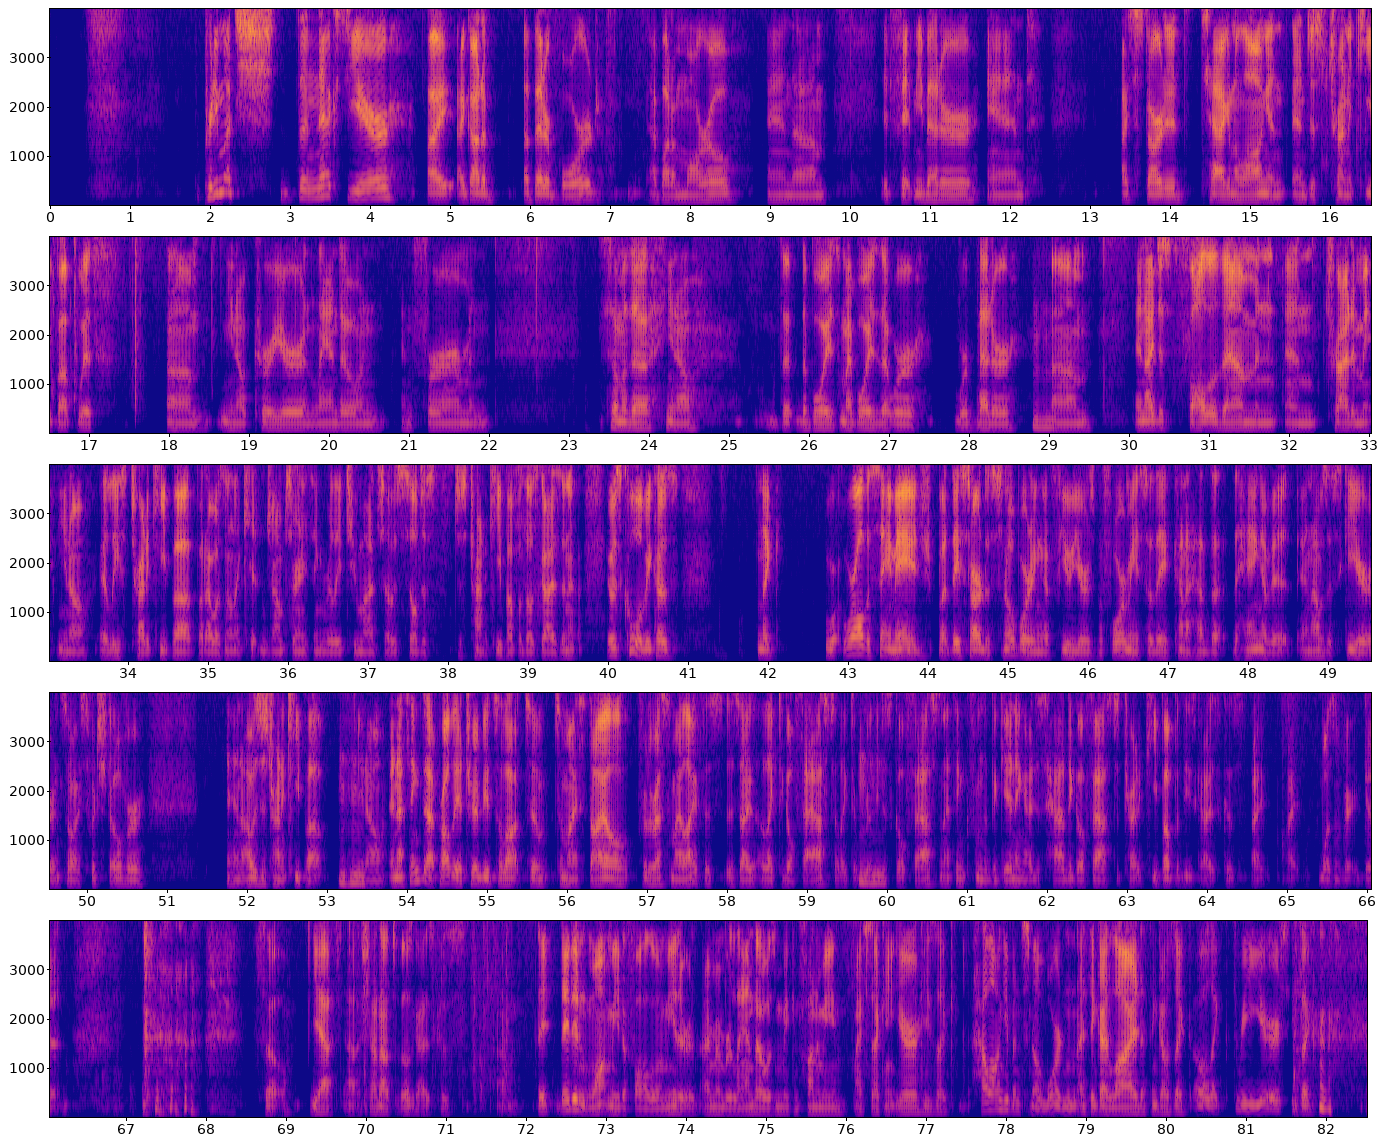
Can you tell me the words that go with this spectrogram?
pretty much the next year i i got a, a better board i bought a morrow and um, it fit me better and I started tagging along and and just trying to keep up with, um, you know, Courier and Lando and and Firm and some of the you know the the boys my boys that were were better. Um and i just follow them and and try to make you know at least try to keep up but i wasn't like hitting jumps or anything really too much. I was still just just trying to keep up with those guys. And it, it was cool because like we're, we're all the same age but they started snowboarding a few years before me so they kind of had the the hang of it and i was a skier and so i switched over and I was just trying to keep up, you know. And I think that probably attributes a lot to to my style for the rest of my life. Is is I, I like to go fast. I like to really just go fast. And I think from the beginning, I just had to go fast to try to keep up with these guys because I I wasn't very good. so yeah, uh, shout out to those guys because um, they they didn't want me to follow him either. I remember Lando was making fun of me my second year. He's like, "How long you been snowboarding?" I think I lied. I think I was like, "Oh, like three years." He's like.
